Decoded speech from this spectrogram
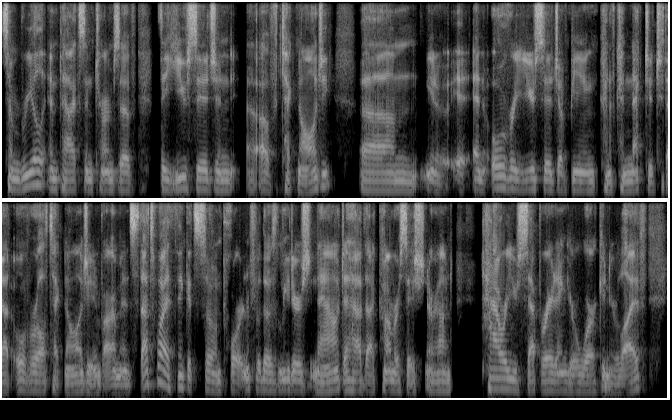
some real impacts in terms of the usage and uh, of technology, um, you know, and over usage of being kind of connected to that overall technology environment. So that's why I think it's so important for those leaders now to have that conversation around how are you separating your work and your life?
